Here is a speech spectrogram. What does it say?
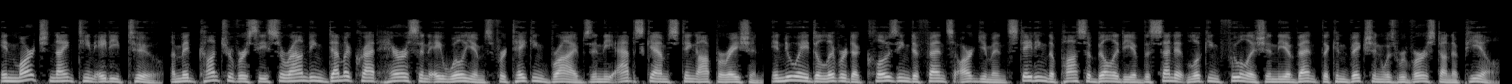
In March 1982, amid controversy surrounding Democrat Harrison A. Williams for taking bribes in the Abscam sting operation, Inouye delivered a closing defense argument stating the possibility of the Senate looking foolish in the event the conviction was reversed on appeal.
